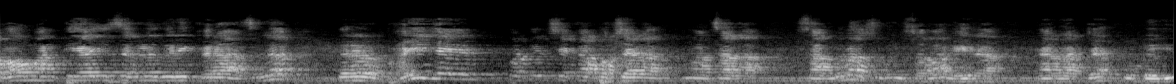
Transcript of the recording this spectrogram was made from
भाव मानते आहे सगळं जरी खरं असलं तर भाई जयंत पाटील शेका पक्षाला माणसाला सामोरा सोडून सभा घ्यायला या राज्यात कुठेही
